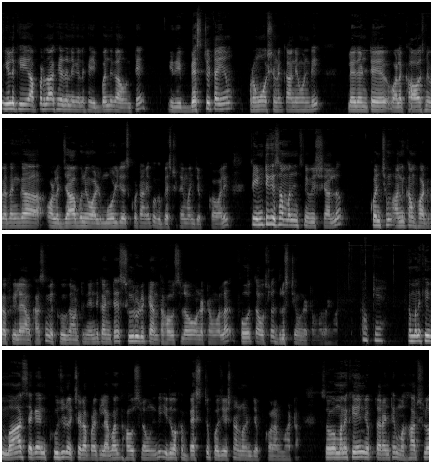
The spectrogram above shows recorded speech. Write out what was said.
వీళ్ళకి అప్పటిదాకా ఏదైనా కనుక ఇబ్బందిగా ఉంటే ఇది బెస్ట్ టైం ప్రమోషన్ కానివ్వండి లేదంటే వాళ్ళకి కావాల్సిన విధంగా వాళ్ళ జాబ్ని వాళ్ళు మోల్డ్ చేసుకోవడానికి ఒక బెస్ట్ టైం అని చెప్పుకోవాలి. సో ఇంటికి సంబంధించిన విషయాల్లో కొంచెం అన్కంఫర్ట్గా ఫీల్ అయ్యే అవకాశం ఎక్కువగా ఉంటుంది. ఎందుకంటే సూర్యుడు టెన్త్ హౌస్లో ఉండటం వల్ల ఫోర్త్ హౌస్లో దృష్టి ఉండటం వల్ల ఓకే. సో మనకి మార్స్ అగైన్ కుజుడు వచ్చేటప్పటికి లెవెంత్ హౌస్లో ఉండి ఇది ఒక బెస్ట్ పొజిషన్ అని మనం చెప్పుకోవాలన్నమాట. సో మనకి ఏం చెప్తారంటే మహర్షిలో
